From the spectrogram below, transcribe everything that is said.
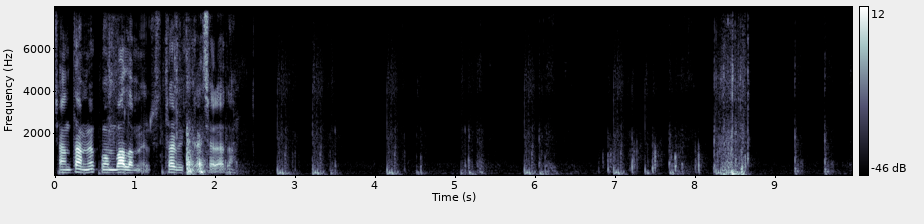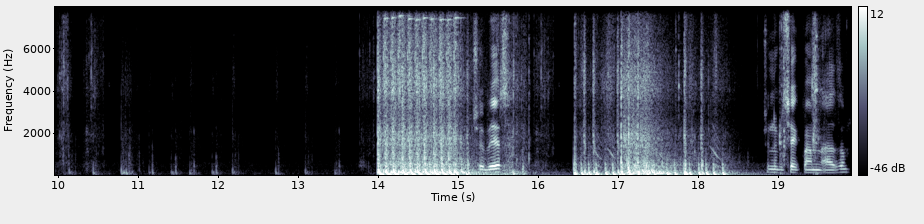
Çantam yok bomba alamıyoruz. Tabii ki kaçar adam. Şu bir. Şunu bir çekmem lazım.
